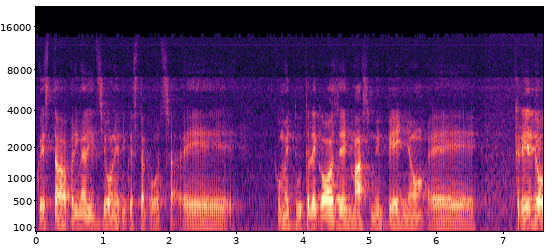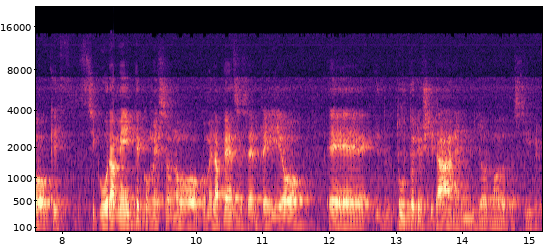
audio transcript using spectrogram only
questa prima edizione di questa corsa e come tutte le cose il massimo impegno e credo che sicuramente come, sono, come la penso sempre io eh, tutto riuscirà nel miglior modo possibile.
